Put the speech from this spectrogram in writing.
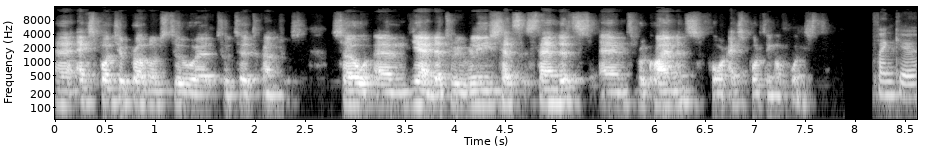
uh, export your problems to uh, to third countries. So um, yeah, that really sets standards and requirements for exporting of waste. Thank you.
